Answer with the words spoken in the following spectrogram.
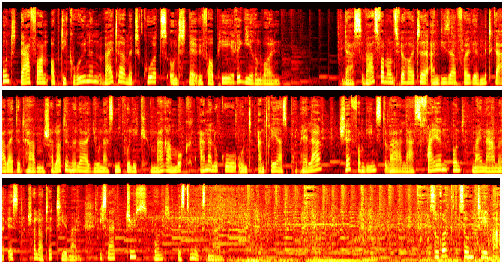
und davon, ob die Grünen weiter mit Kurz und der ÖVP regieren wollen. Das war's von uns für heute. An dieser Folge mitgearbeitet haben Charlotte Müller, Jonas Nikolik, Mara Muck, Anna Luko und Andreas Propeller. Chef vom Dienst war Lars Feyen und mein Name ist Charlotte Thielmann. Ich sag Tschüss und bis zum nächsten Mal. Zurück zum Thema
